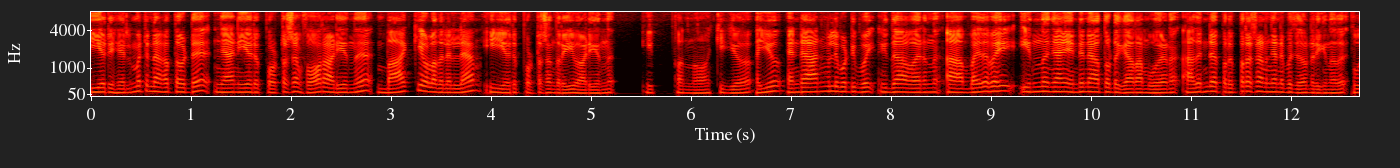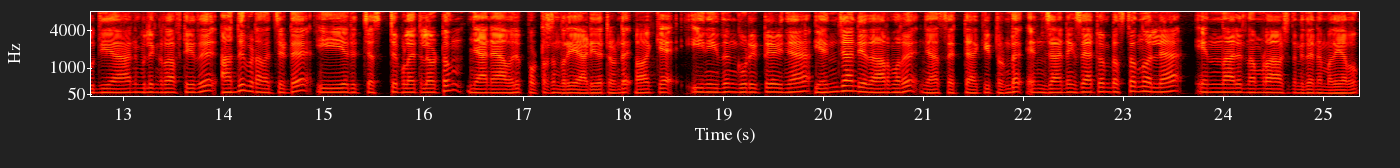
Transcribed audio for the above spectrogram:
ഈ ഒരു ഹെൽമെറ്റിനകത്തോട്ട് ഞാൻ ഈ ഒരു പ്രൊട്ടക്ഷൻ ഫോർ ചെയ്യുന്നു ബാക്കിയുള്ളതിലെല്ലാം ഈ ഒരു പ്രൊട്ടക്ഷൻ ത്രീ ചെയ്യുന്നു ഇപ്പൊ നോക്കിക്കോ. അയ്യോ എന്റെ ആൻവിൽ പൊട്ടിപ്പോയി. ഇതാ വരുന്നു ആ ബൈ ബൈ ഇന്ന് ഞാൻ എന്റെ അകത്തോട്ട് കയറാൻ പോവുകയാണ്? അതിന്റെ പ്രിപ്പറേഷൻ ആണ് ഞാൻ ഇപ്പൊ ചെയ്തോണ്ടിരിക്കുന്നത്. പുതിയ ആൻവിലും ക്രാഫ്റ്റ് ചെയ്ത് അത് ഇവിടെ വെച്ചിട്ട് ഈ ഒരു ചെസ്റ്റ് പ്ലേറ്റിലോട്ടും ഞാൻ ആ ഒരു പ്രൊട്ടക്ഷൻ ത്രീ ആഡ് ചെയ്തിട്ടുണ്ട്. ഓക്കെ ഇനി ഇതും കൂടി ഇട്ട് കഴിഞ്ഞാൽ എൻജാൻഡ് ചെയ്ത ആർമർ ഞാൻ സെറ്റ് ആക്കിയിട്ടുണ്ട്. എൻജാൻഡിങ് ഏറ്റവും ബെസ്റ്റ് ഒന്നുമല്ല. എന്നാലും നമ്മുടെ ആവശ്യത്തിന് തന്നെ മതിയാവും.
